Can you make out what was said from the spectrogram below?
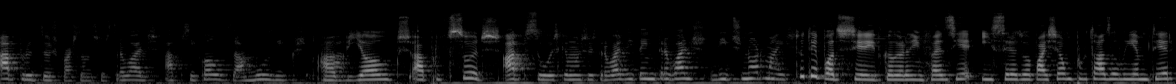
há produtores que gostam dos seus trabalhos, há psicólogos, há músicos, Há biólogos, há professores. há pessoas que amam os seus trabalhos e têm trabalhos ditos normais. Tu até podes ser educador de infância e ser a tua paixão porque estás ali a meter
